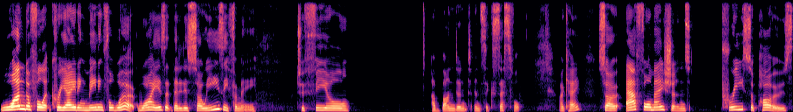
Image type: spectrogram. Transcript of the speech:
wonderful at creating meaningful work? Why is it that it is so easy for me to feel abundant and successful? Okay, so afformations presuppose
